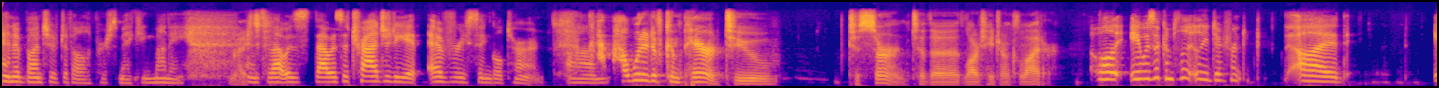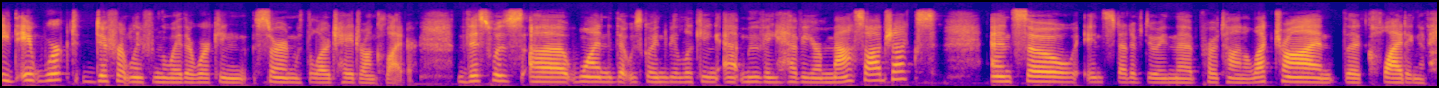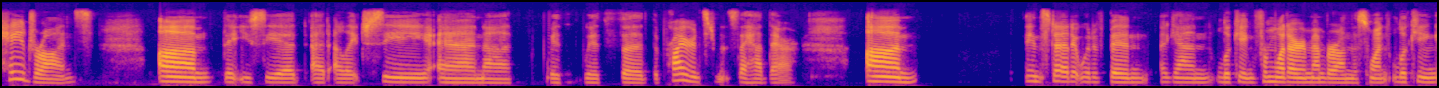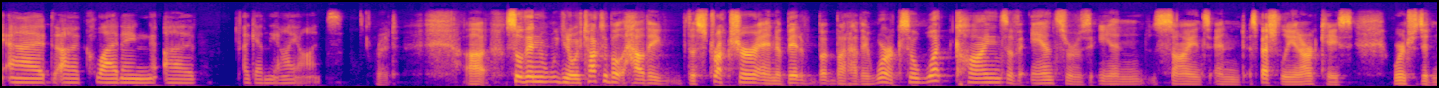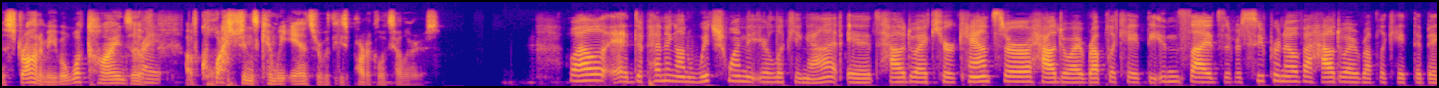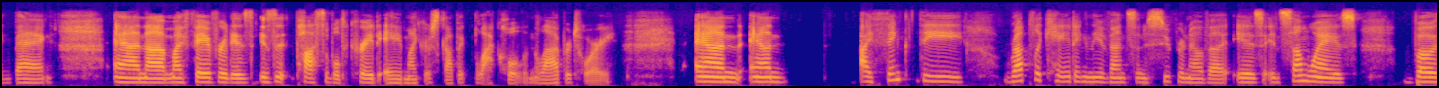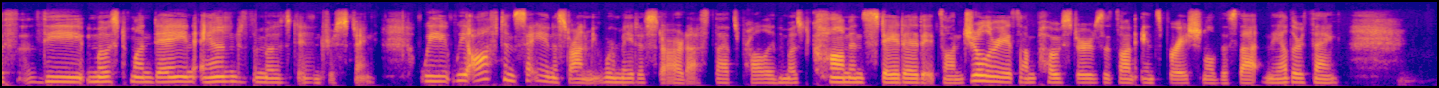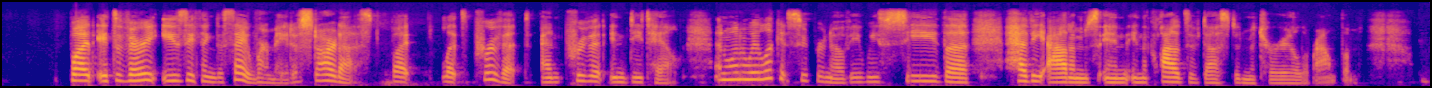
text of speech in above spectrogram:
and a bunch of developers making money. Right. And so that was that was a tragedy at every single turn. Um, How would it have compared to to CERN, to the Large Hadron Collider? Well, it was a completely different. Uh, it, it, worked differently from the way they're working CERN with the Large Hadron Collider. This was uh, one that was going to be looking at moving heavier mass objects. And so instead of doing the proton electron, the colliding of hadrons um, that you see at, at LHC and uh, with, with the, the prior instruments they had there, um, Instead, it would have been, again, looking, from what I remember on this one, looking at uh, colliding, uh, again, the ions. Right. Uh, so then, you know, we've talked about how they, the structure and a bit about how they work. So what kinds of answers in science, and especially in our case, we're interested in astronomy, but what kinds of, right. of questions can we answer with these particle accelerators? Well, uh, depending on which one that you're looking at, it's how do I cure cancer? How do I replicate the insides of a supernova? How do I replicate the Big Bang? And uh, my favorite is is it possible to create a microscopic black hole in the laboratory? And and I think the replicating the events in a supernova is in some ways both the most mundane and the most interesting. We, we often say in astronomy, we're made of stardust. That's probably the most common stated. It's on jewelry, it's on posters, it's on inspirational, this, that, and the other thing. But it's a very easy thing to say, we're made of stardust. But let's prove it and prove it in detail. And when we look at supernovae, we see the heavy atoms in, in the clouds of dust and material around them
